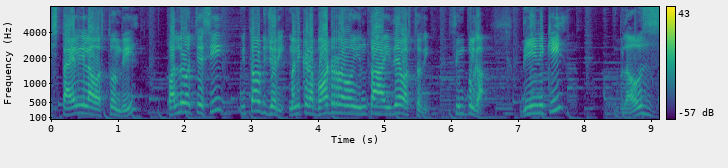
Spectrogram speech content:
స్టైల్ ఇలా వస్తుంది. పళ్ళు వచ్చేసి వితౌట్ జరీ. మళ్ళీ ఇక్కడ బార్డర్ ఇంత ఇదే వస్తుంది. సింపుల్గా. దీనికి బ్లౌజ్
